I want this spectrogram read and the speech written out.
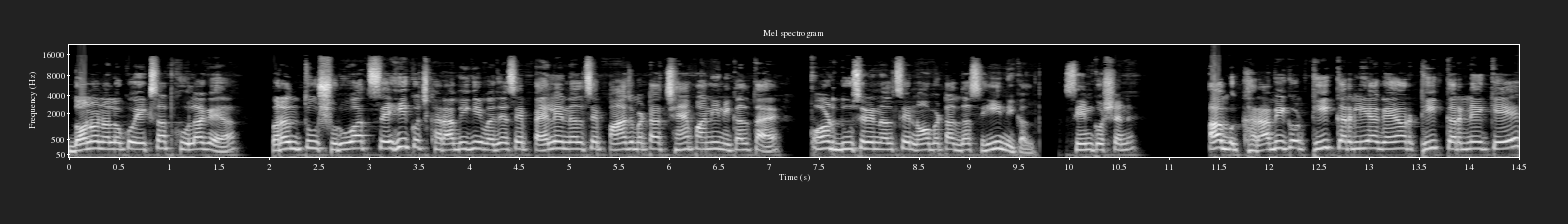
दोनों नलों को एक साथ खोला गया, परंतु शुरुआत से ही कुछ खराबी की वजह से पहले नल से पाँच बटा छह पानी निकलता है और दूसरे नल से नौ बटा दस ही निकलता है। सेम क्वेश्चन है। अब खराबी को ठीक कर लिया गया और ठीक करने के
